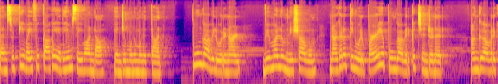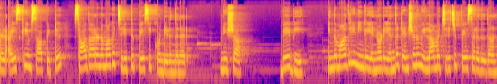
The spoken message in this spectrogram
தன் சுட்டி வைஃபுக்காக எதையும் செய்வான்டா என்று முணுமுணுத்தான். பூங்காவில் ஒரு நாள் விமலும் நிஷாவும் நகரத்தின் ஒரு பழைய பூங்காவிற்கு சென்றனர். அங்கு அவர்கள் ஐஸ்கிரீம் சாப்பிட்டு சாதாரணமாக சிரித்து பேசிக் கொண்டிருந்தனர். நிஷா பேபி இந்த மாதிரி நீங்கள் என்னோட எந்த டென்ஷனும் இல்லாமல் சிரித்து பேசுறது தான்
